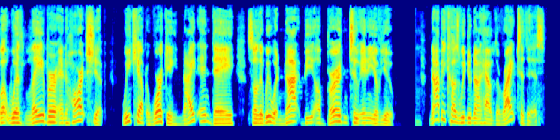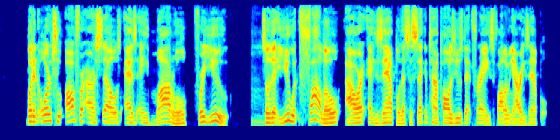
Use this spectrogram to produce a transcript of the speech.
But with labor and hardship, we kept working night and day so that we would not be a burden to any of you. Not because we do not have the right to this, but in order to offer ourselves as a model for you so that you would follow our example. That's the second time Paul's used that phrase, following our example.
